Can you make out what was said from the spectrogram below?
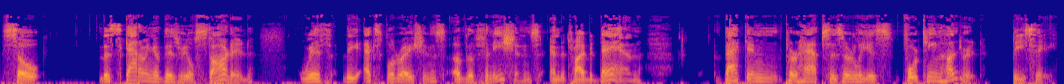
So the scattering of Israel started with the explorations of the Phoenicians and the tribe of Dan back in perhaps as early as 1400 BC.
